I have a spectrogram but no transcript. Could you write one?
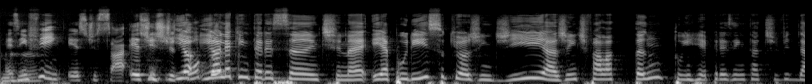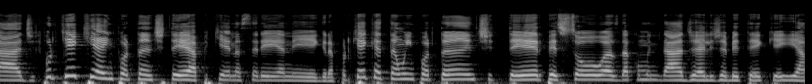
Mas enfim, este, este E, instituto... e olha que interessante, né? E é por isso que hoje em dia a gente fala tanto em representatividade. Por que, que é importante ter a pequena sereia negra? Por que, que é tão importante ter pessoas da comunidade LGBTQIA?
